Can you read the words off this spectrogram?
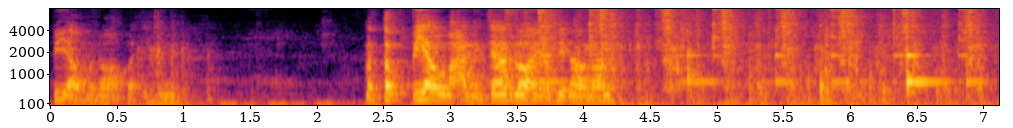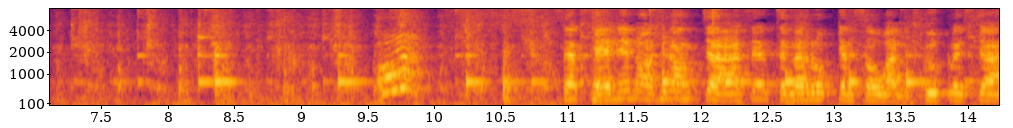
เปรี้ยวบ่เนาะปัดนี้มันต้องเปรี้ยวหวานถึงจะอร่อยนะพี่น้องเนาะอ๊ะแซ่บแท้แน่นอนพี่น้องจ้าแซ่บจะนรกยันสวรรค์กึกเลยจ้า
